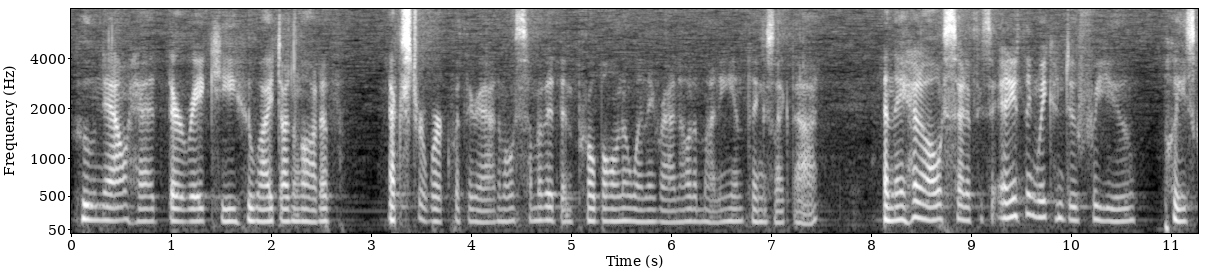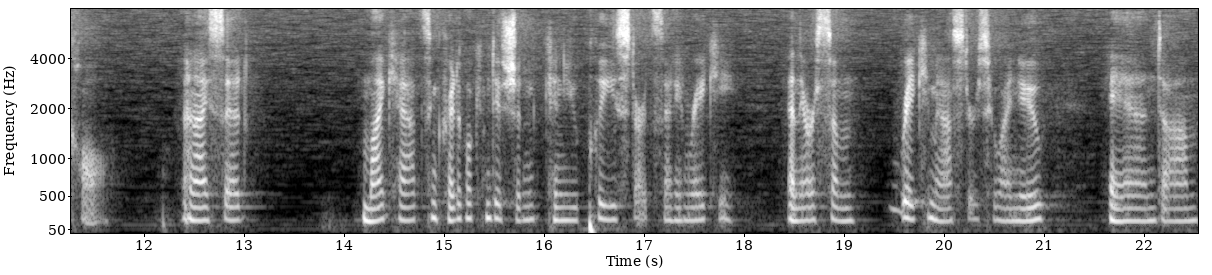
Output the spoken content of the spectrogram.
who now had their Reiki, who I'd done a lot of extra work with their animals. Some of it had been pro bono when they ran out of money and things like that. And they had always said, if there's anything we can do for you, please call. And I said, my cat's in critical condition. Can you please start sending Reiki? And there were some Reiki masters who I knew. And um,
